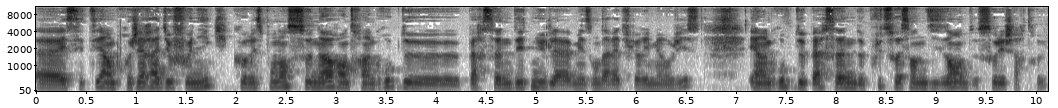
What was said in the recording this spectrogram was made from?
euh, et c'était un projet radiophonique, correspondance sonore entre un groupe de personnes détenues de la maison d'arrêt de Fleury-Mérogis et un groupe de personnes de plus de 70 ans de Sault-les-Chartreux.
